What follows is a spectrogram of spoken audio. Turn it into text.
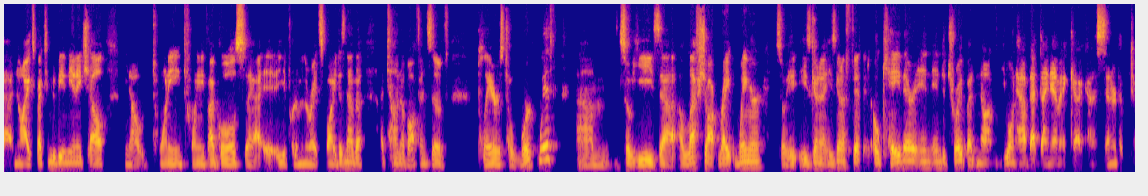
uh, no, I expect him to be in the NHL. You know, 20, 25 goals. Uh, you put him in the right spot. He doesn't have a, a ton of offensive players to work with. Um, so he's uh, a left shot right winger. So he, he's gonna he's gonna fit okay there in in Detroit, but not you won't have that dynamic uh, kind of center to, to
